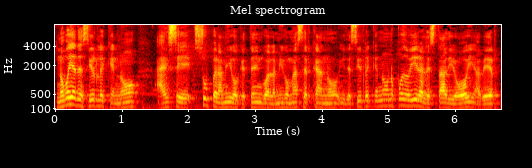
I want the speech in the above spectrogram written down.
No voy a decirle que no a ese súper amigo que tengo, al amigo más cercano, y decirle que no, no puedo ir al estadio hoy a ver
